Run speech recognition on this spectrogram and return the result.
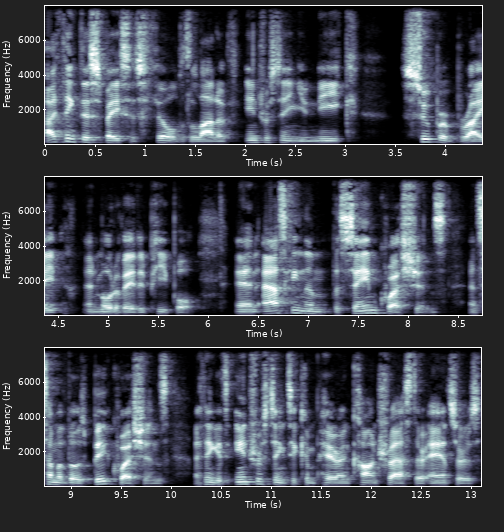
I think this space is filled with a lot of interesting, unique, super bright, and motivated people. And asking them the same questions and some of those big questions, I think it's interesting to compare and contrast their answers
